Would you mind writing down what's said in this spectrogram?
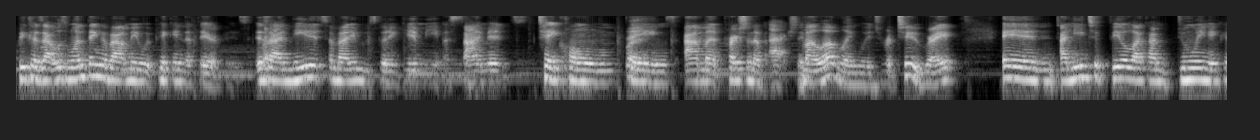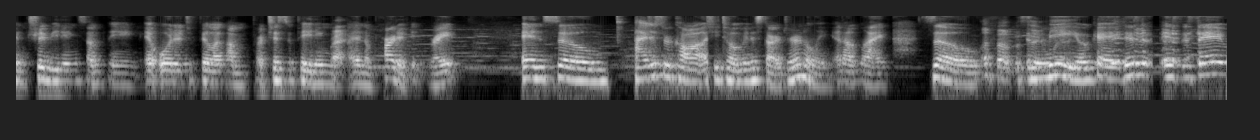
because that was one thing about me with picking the therapist is I needed somebody who's going to give me assignments, take home Right. things. I'm a person of action. My love language too, right? And I need to feel like I'm doing and contributing something in order to feel like I'm participating Right. and a part of it, right? And so I just recall she told me to start journaling. And I'm like, so I felt the same way. me, okay? This is it's the same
